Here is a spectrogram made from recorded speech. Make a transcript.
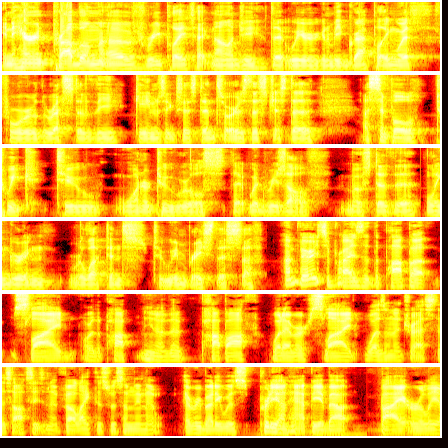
inherent problem of replay technology that we are going to be grappling with for the rest of the game's existence, or is this just a a simple tweak to one or two rules that would resolve most of the lingering reluctance to embrace this stuff? I'm very surprised that the pop up slide or the pop, you know, the pop off whatever slide wasn't addressed this offseason. It felt like this was something that everybody was pretty unhappy about by early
